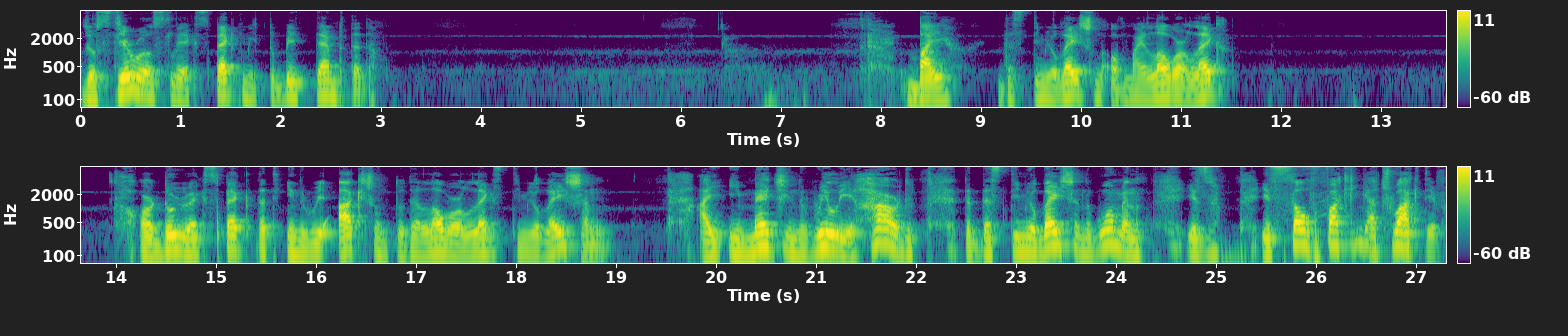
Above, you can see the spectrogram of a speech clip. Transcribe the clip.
You seriously expect me to be tempted? By the stimulation of my lower leg? Or do you expect that in reaction to the lower leg stimulation, I imagine really hard that the stimulation woman is, is so fucking attractive?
